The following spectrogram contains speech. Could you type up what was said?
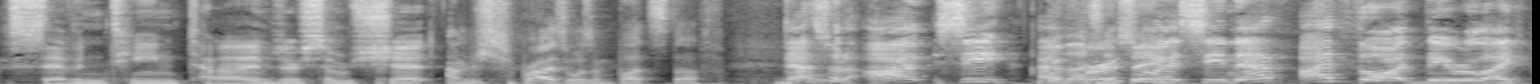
17 times or some shit. I'm just surprised it wasn't butt stuff. That's what I see. At Well, that's the first, when thing. I seen that, I thought they were like,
